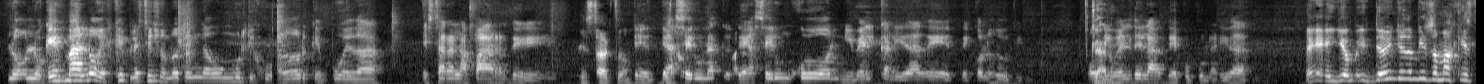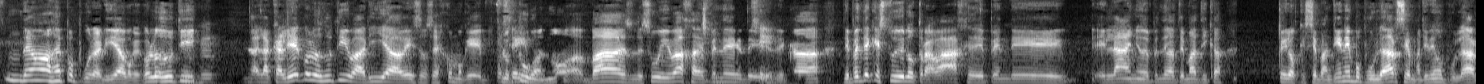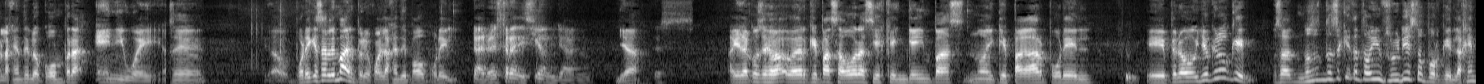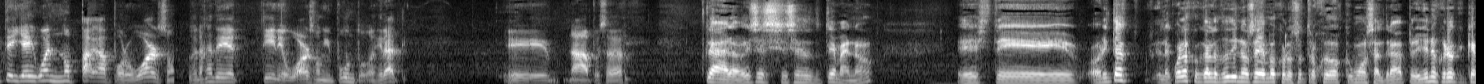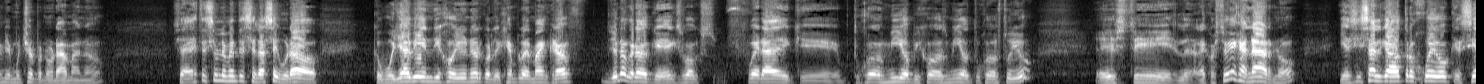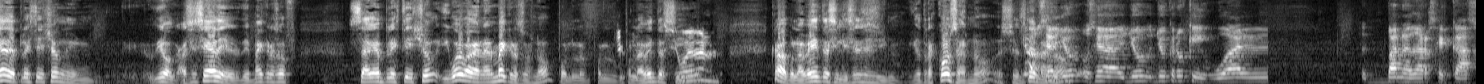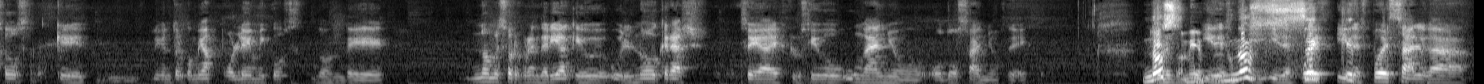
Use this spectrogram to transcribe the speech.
lo, lo, que es malo es que PlayStation no tenga un multijugador que pueda estar a la par de, Exacto. de, hacer, una, de hacer un juego nivel calidad de, de Call of Duty o nivel de, la, de popularidad. Eh, yo, yo, también pienso más que es un tema más de popularidad, porque Call of Duty, la, calidad de Call of Duty varía a veces, o sea, es como que fluctúa, ¿no? Va, de sube y baja, depende de, cada. Depende de qué estudio lo trabaje, depende el año, depende de la temática. Pero que se mantiene popular, se mantiene popular, la gente lo compra anyway. O sea, por ahí que sale mal, pero igual la gente pagó por él. Claro, es tradición ya, ¿no? Ya. Ahí la cosa es a ver qué pasa ahora si es que en Game Pass no hay que pagar por él eh, pero yo creo que, o sea, no, sé qué tanto va a influir esto porque la gente ya igual no paga por Warzone. O sea, la gente ya tiene Warzone y punto, es gratis. Eh, nada, pues a ver. Claro, ese es, el tema, ¿no? Este, ahorita el acuerdo con Call of Duty no sabemos con los otros juegos cómo saldrá, pero yo no creo que cambie mucho el panorama, ¿no? O sea, este simplemente se le ha asegurado. Como ya bien dijo Junior con el ejemplo de Minecraft, yo no creo que Xbox fuera de que tu juego es mío, mi juego es mío, tu juego es tuyo este, la, cuestión es ganar, ¿no? Y así salga otro juego que sea de PlayStation, digo, así sea de, Microsoft, salga en PlayStation, igual va a ganar Microsoft, ¿no? Por, por, la venta. claro, por la venta y licencias y, otras cosas, ¿no? Es el tema, o sea, ¿no? yo, o sea yo, yo creo que igual van a darse casos que, entre comillas, polémicos, donde no me sorprendería que el nuevo Crash sea exclusivo un año o dos años de no, y, después, y después salga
